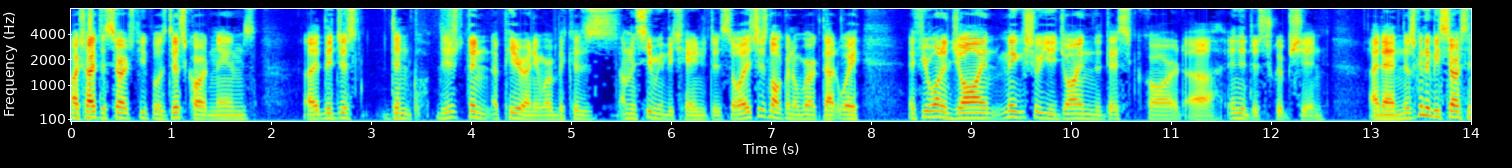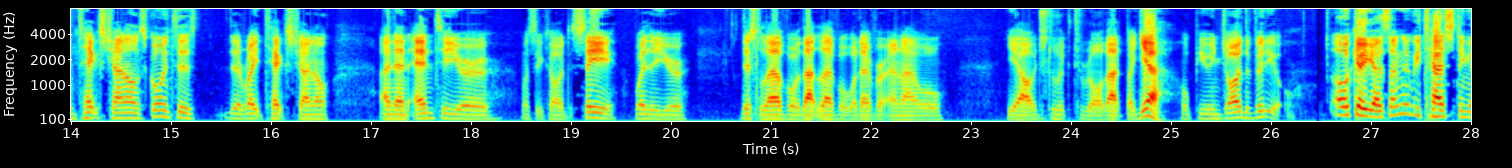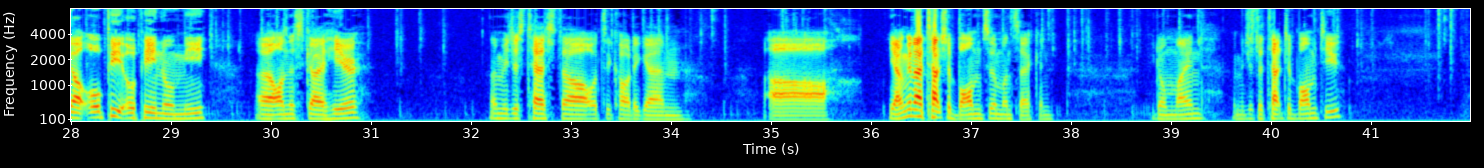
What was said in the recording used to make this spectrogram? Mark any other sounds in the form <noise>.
I tried to search people's Discord names, uh, they just didn't they just didn't appear anywhere because I'm assuming they changed it. So it's just not going to work that way. If you want to join, make sure you join the Discord uh, in the description. And then there's going to be certain text channels. Go into the right text channel, and then enter your what's it called? Say whether you're this level or that level, whatever, and I will, yeah, I'll just look through all that. But yeah, hope you enjoyed the video. Okay, guys, I'm gonna be testing out Ope Ope no Mi uh, on this guy here. Let me just test out what's it called again? Uh yeah, I'm gonna attach a bomb to him one second. If you don't mind. Let me just attach a bomb to you.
